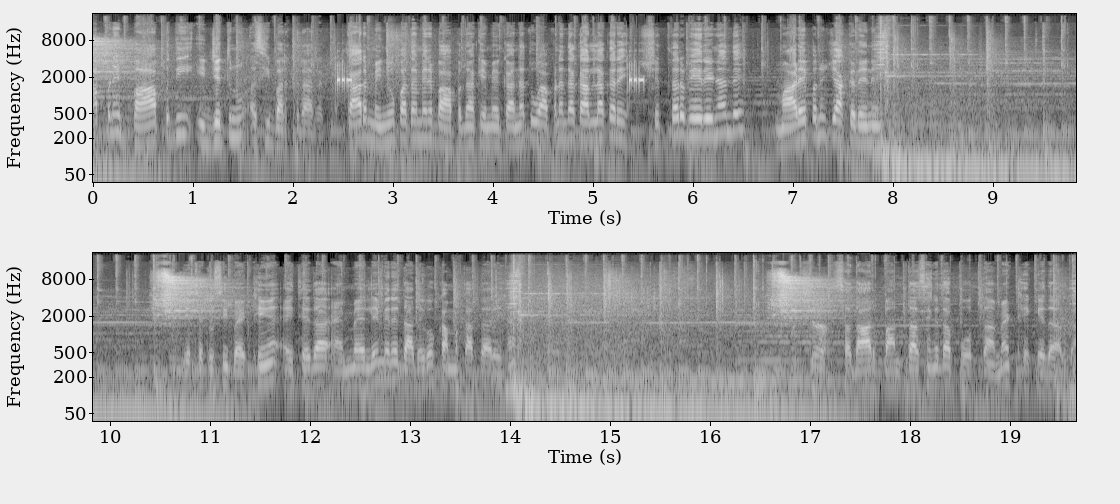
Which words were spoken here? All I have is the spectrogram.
ਆਪਣੇ ਬਾਪ ਦੀ ਇੱਜ਼ਤ ਨੂੰ ਅਸੀਂ ਬਰਕਰਾਰ ਰੱਖ ਕਰ ਮੈਨੂੰ ਪਤਾ ਮੇਰੇ ਬਾਪ ਦਾ ਕਿਵੇਂ ਕਰਨਾ ਤੂੰ ਆਪਣੇ ਦਾ ਕਰ ਲੈ ਘਰੇ। ਛਿੱਤਰ ਫੇਰ ਇਹਨਾਂ ਦੇ ਮਾੜੇ ਪਨ ਨੂੰ ਚੱਕਦੇ ਨੇ। ਜਿੱਥੇ ਤੁਸੀਂ ਬੈਠੇ ਆ ਇੱਥੇ ਦਾ ਐਮਐਲਏ ਮੇਰੇ ਦਾਦੇ ਕੋ ਕੰਮ ਕਰਦਾ ਰਿਹਾ। ਅੱਛਾ। ਸਰਦਾਰ ਬੰਤਾ ਸਿੰਘ ਦਾ ਪੋਤਾ ਮੈਂ ਠੇਕੇਦਾਰ ਦਾ।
